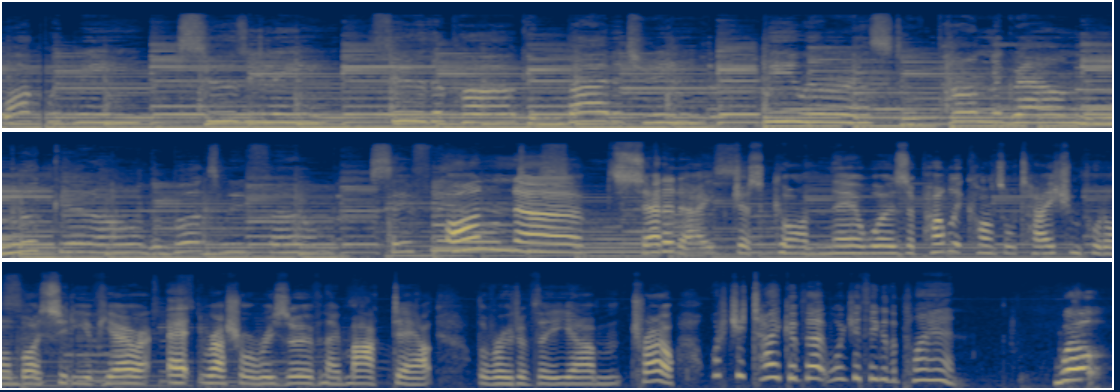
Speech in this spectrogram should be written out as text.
Walk with me, Susie Lee, through the park and by the tree. We will rest upon the ground and look at all the bugs we found. Safely On uh, Saturday, just gone, there was a public consultation put on by City of Yarra at Russell Reserve, and they marked out the route of the um, trail. What did you take of that? What did you think of the plan? Well,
